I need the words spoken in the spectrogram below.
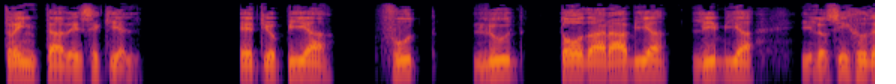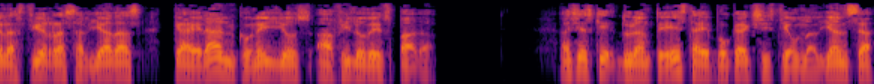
treinta de Ezequiel. Etiopía, Fut, Lud, toda Arabia, Libia, y los hijos de las tierras aliadas caerán con ellos a filo de espada. Así es que durante esta época existía una alianza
